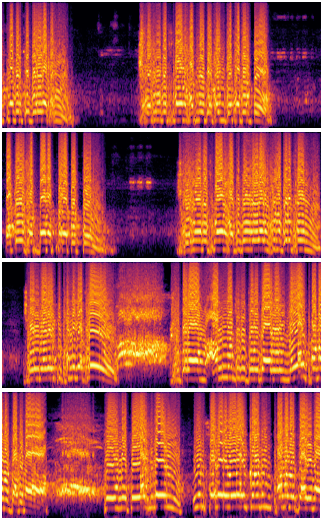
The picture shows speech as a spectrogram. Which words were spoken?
আপনাদেরকে বলে রাখি, শহীদ ওসমান হাবিয়ে যখন কথা বলতো, তাকে সাবধান আপনারা করতেন। শহীদ ওসমান হাবিব লড়াই শুরু করেছেন, সেই লড়াই কি থেমে গেছে? সুতরাং আমিও যদি চলে যাই ওই লড়াই থামানো যাবে না। কেউ আসলেই ইনসানের লড়াই কোনদিন থামানো যায় না।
